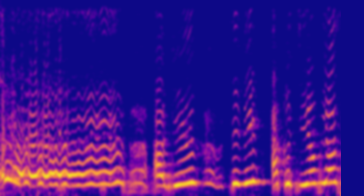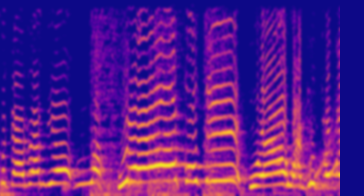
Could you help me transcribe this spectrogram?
Eh, aduh, sini aku cium ya sekarang ya. Wah, wah, kuti. Wah, waduh, kenapa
